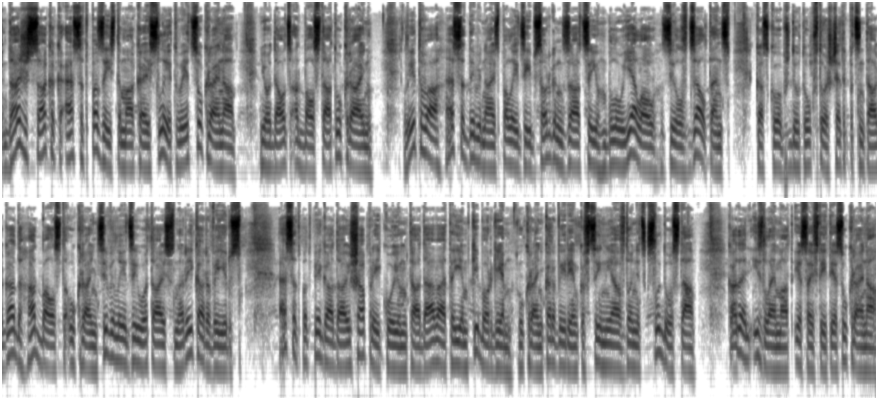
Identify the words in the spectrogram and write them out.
Daži saka, ka esat pazīstamākais lietuvietis Ukrainā, jo daudz atbalstāt Ukrainu. Lietuvā esat dibinājis palīdzības organizāciju Blue Yellow Zils Dzeltens, kas kopš 2014. gada atbalsta Ukraiņu civiliedzīvotājus un arī karavīrus. Esat pat piegādājuši aprīkojumu tā dēvētajiem kiborgiem, Ukraiņu karavīriem, kas cīnījās Doņetskas lidostā. Kādēļ izlēmāt iesaistīties Ukrainā?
